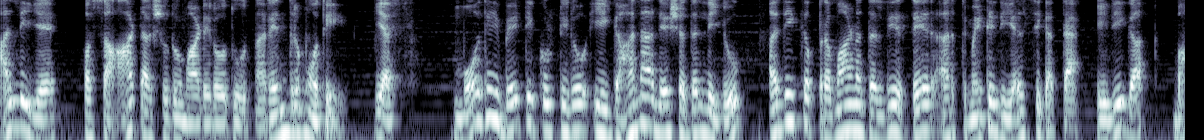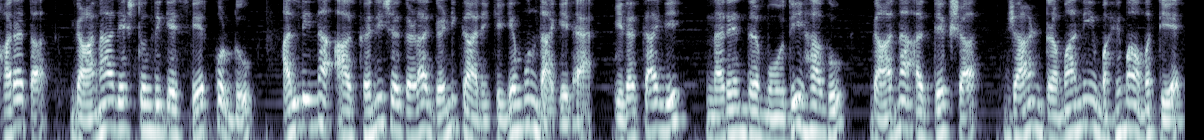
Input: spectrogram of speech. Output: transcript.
ಅಲ್ಲಿಯೇ ಹೊಸ ಆಟ ಶುರು ಮಾಡಿರೋದು ನರೇಂದ್ರ ಮೋದಿ. ಎಸ್. ಮೋದಿ ಭೇಟಿ ಕೊಟ್ಟಿರೋ ಈ ಘಾನಾ ದೇಶದಲ್ಲಿಯೂ ಅಧಿಕ ಪ್ರಮಾಣದಲ್ಲಿ ರೇರ್ ಅರ್ತ್ ಮೆಟೀರಿಯಲ್ ಸಿಗತ್ತೆ. ಇದೀಗ ಭಾರತ ಘಾನಾ ದೇಶದೊಂದಿಗೆ ಸೇರ್ಕೊಂಡು ಅಲ್ಲಿನ ಆ ಖನಿಜಗಳ ಗಣಿಗಾರಿಕೆಗೆ ಮುಂದಾಗಿದೆ. ಇದಕ್ಕಾಗಿ ನರೇಂದ್ರ ಮೋದಿ ಹಾಗೂ ಘಾನಾ ಅಧ್ಯಕ್ಷ ಜಾನ್ ಡ್ರಮಾನಿ ಮಹಿಮಾ ಮಧ್ಯೆ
